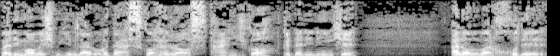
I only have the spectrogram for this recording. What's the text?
ولی ما بهش میگیم در واقع دستگاه راست پنجگاه به دلیل اینکه علاوه بر خود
